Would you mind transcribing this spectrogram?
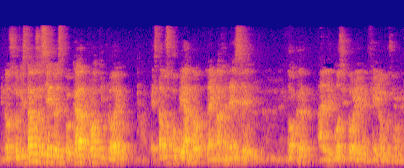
Entonces, lo que estamos haciendo es por cada Proto deploy, estamos copiando la imagen de ese Docker al repositorio en Failover Zone,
